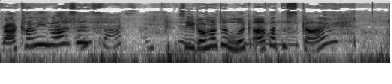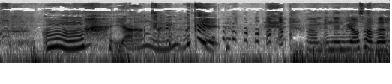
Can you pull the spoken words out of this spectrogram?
rock climbing glasses. So you don't have to look up at the sky. Mm, yeah. look at it. Um, and then we also have a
